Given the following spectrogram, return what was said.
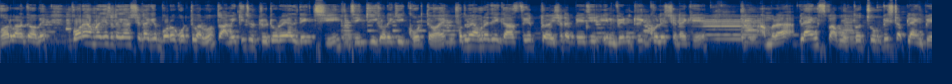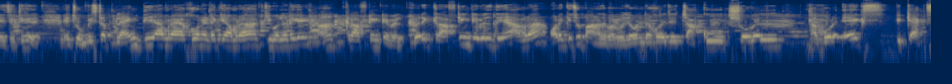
ঘর বানাতে হবে। পরে আমরা সেটাকে সেটাকে বড় করতে পারব। তো আমি কিছু টিউটোরিয়াল দেখছি যে কি করে কি করতে হয়। প্রথমে আমরা যে গাছ থেকে সেটা পেয়েছি ইনভেন্টরি খুলে সেটাকে আমরা প্ল্যাঙ্কস পাবো। তো চব্বিশটা প্ল্যাঙ্ক পেয়েছি, ঠিক আছে? এই চব্বিশটা প্ল্যাঙ্ক দিয়ে আমরা এখন এটাকে আমরা কি বলে এটাকে? ক্রাফটিং টেবিল এই ক্রাফটিং টেবিল দিয়ে আমরা অনেক কিছু বানাতে পারব। যেমন দেখো এই যে চাকু শোভেল তারপর এক্স পিক্যাক্স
